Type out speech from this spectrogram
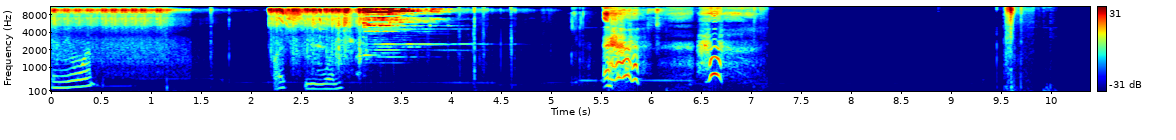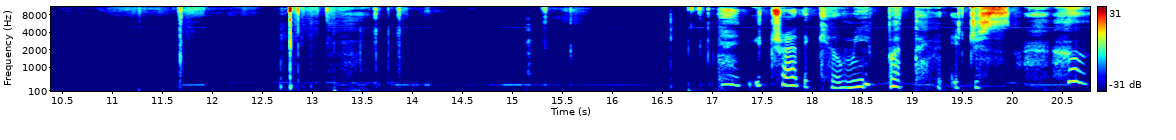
Anyone? I see one. you try to kill me, but then it just.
